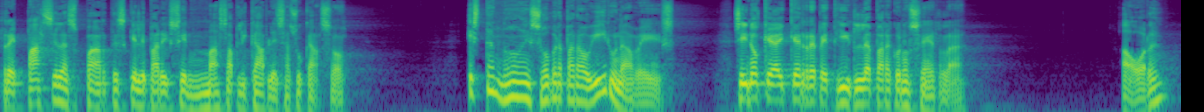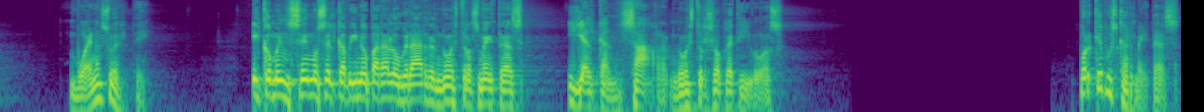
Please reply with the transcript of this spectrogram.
repase las partes que le parecen más aplicables a su caso. Esta no es obra para oír una vez, sino que hay que repetirla para conocerla. Ahora, buena suerte. Y comencemos el camino para lograr nuestras metas y alcanzar nuestros objetivos. ¿Por qué buscar metas?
